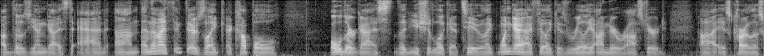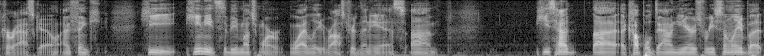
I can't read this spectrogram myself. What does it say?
of those young guys to add. Um, and then I think there's like a couple older guys that you should look at too. Like one guy I feel like is really under rostered uh, is Carlos Carrasco. I think he he needs to be much more widely rostered than he is. Um, he's had uh, a couple down years recently, but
